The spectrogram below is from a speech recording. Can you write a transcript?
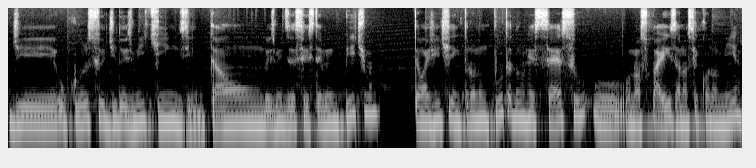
de o curso de 2015. Então, 2016 teve o impeachment então a gente entrou num puta de um recesso, o, o nosso país, a nossa economia,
